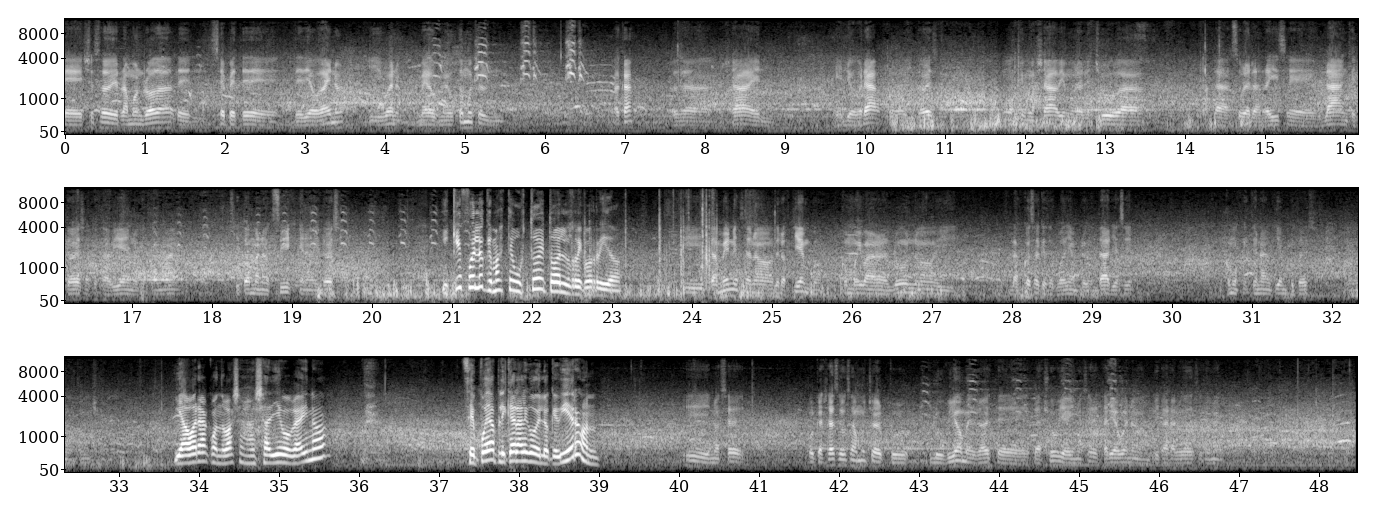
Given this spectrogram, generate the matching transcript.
Eh, yo soy Ramón Roda del CPT de, de Diego Gaynor y bueno, me, me gustó mucho el, acá, o sea, allá el heliógrafo y todo eso. Como fuimos allá, vimos la lechuga, la- sobre las raíces blancas y todo eso, que está bien, lo que está mal, si toman oxígeno y todo eso. ¿Y qué fue lo que más te gustó de todo el recorrido? Y también eso ¿no? de los tiempos, cómo iban los alumnos y las cosas que se podían preguntar y así. Cómo gestionar el tiempo y todo eso. Me gustó mucho. Y ahora cuando vayas allá Diego Gaynor, ¿se puede aplicar algo de lo que vieron? Y no sé, porque allá se usa mucho el plu- pluviómetro, este, la lluvia y no sé, estaría bueno aplicar algo de eso también.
